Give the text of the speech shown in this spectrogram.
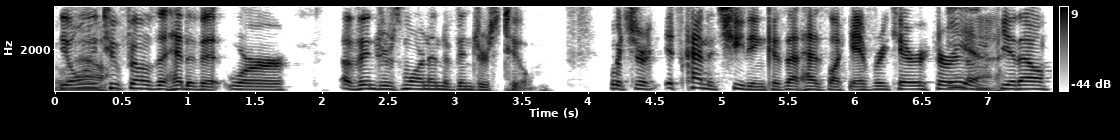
The only two films ahead of it were Avengers 1 and Avengers 2, which are it's kind of cheating cuz that has like every character in Yeah. them, you know.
